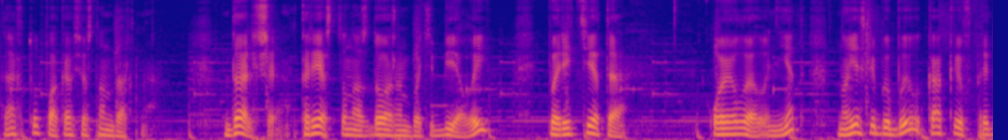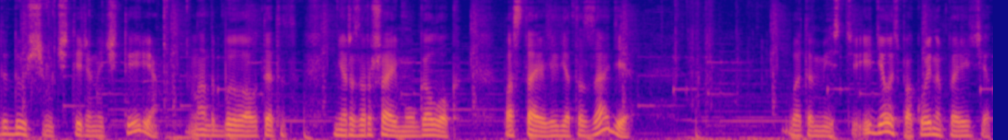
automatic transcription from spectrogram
Так, тут пока все стандартно. Дальше. Крест у нас должен быть белый. Паритета OLL нет. Но если бы был, как и в предыдущем 4 на 4, надо было вот этот неразрушаемый уголок поставить где-то сзади, в этом месте, и делать спокойно паритет.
